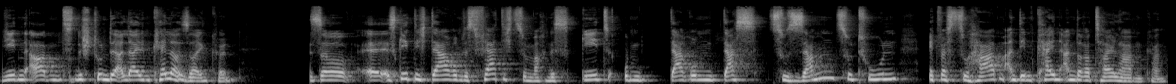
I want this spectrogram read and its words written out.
jeden Abend eine Stunde allein im Keller sein können. So, äh, es geht nicht darum, das fertig zu machen. Es geht um darum, das zusammen zu tun, etwas zu haben, an dem kein anderer teilhaben kann.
